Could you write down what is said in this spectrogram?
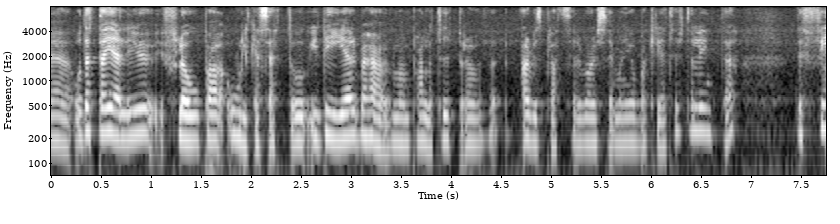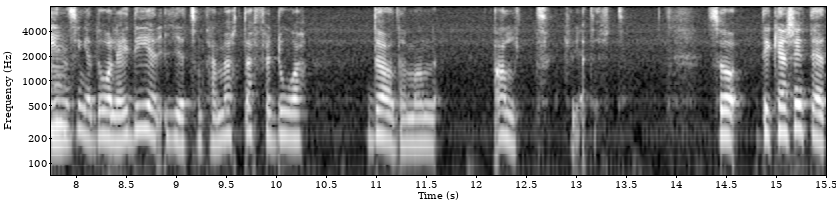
Eh, Och detta gäller ju flow på olika sätt och idéer behöver man på alla typer av arbetsplatser vare sig man jobbar kreativt eller inte. Det finns inga dåliga idéer i ett sånt här möte för då dödar man allt kreativt. Så det kanske inte är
